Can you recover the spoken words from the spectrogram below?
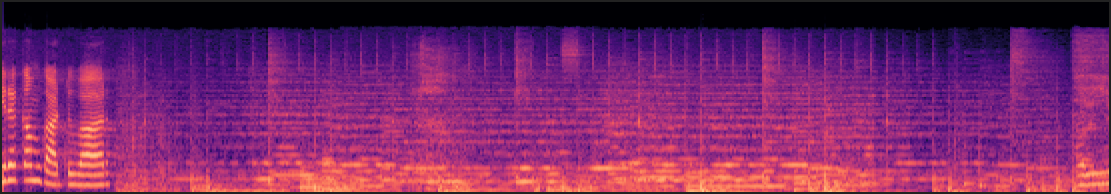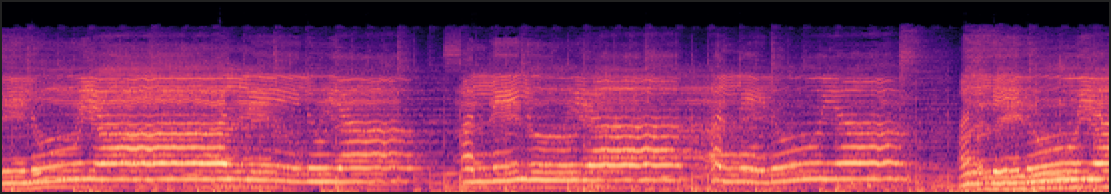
இரக்கம் காட்டுவார். அல்லேலூயா அல்லேலூயா அல்லேலூயா அல்லேலூயா அல்லேலூயா.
